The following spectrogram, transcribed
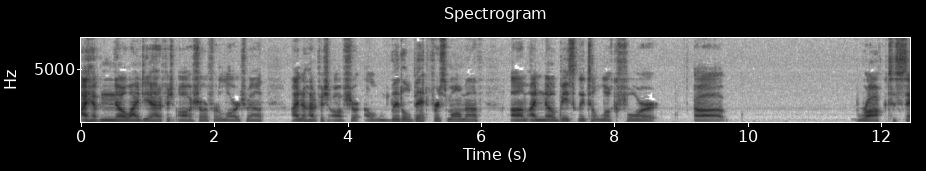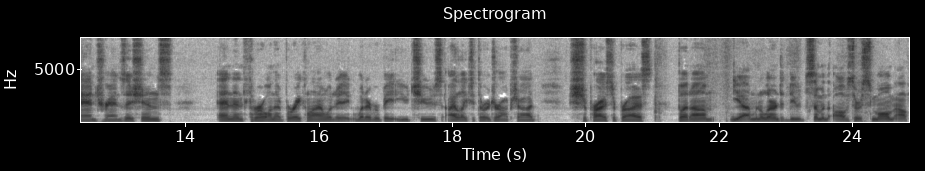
I have no idea how to fish offshore for largemouth. I know how to fish offshore a little bit for smallmouth. Um, I know basically to look for uh, rock to sand transitions and then throw on that break line with whatever bait you choose. I like to throw a drop shot. Surprise, surprise. But um, yeah, I'm gonna learn to do some of the offshore smallmouth.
